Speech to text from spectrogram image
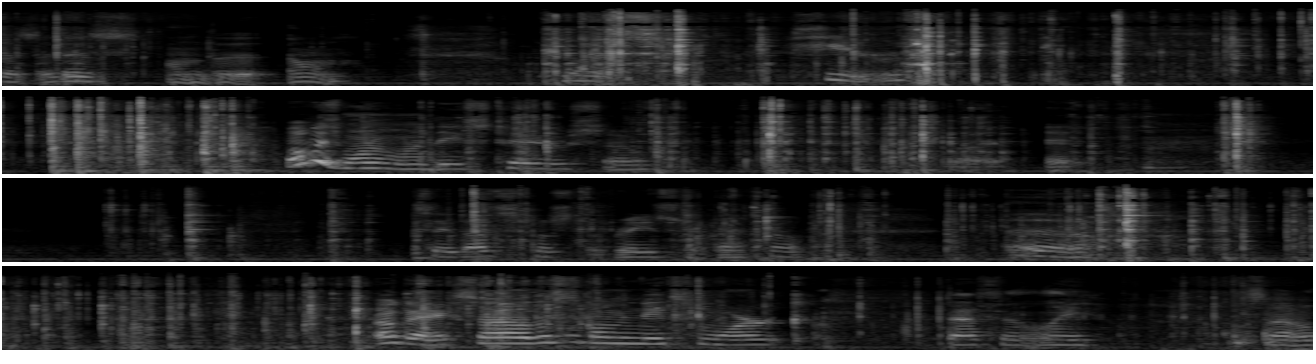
as it is on the um here. I've always wanted one of these too, so but it see that's supposed to raise it back up. Ugh. Okay, so this is going to need some work, definitely. So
